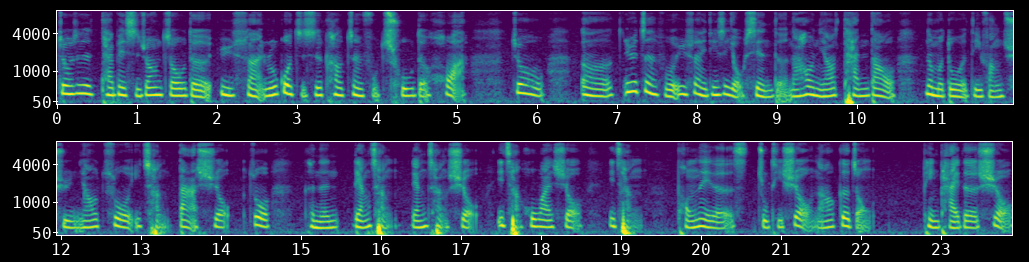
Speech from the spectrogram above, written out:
就是台北时装周的预算，如果只是靠政府出的话，就呃，因为政府预算一定是有限的，然后你要摊到那么多的地方去，你要做一场大秀，做可能两场两场秀，一场户外秀。一场棚内的主题秀，然后各种品牌的秀，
